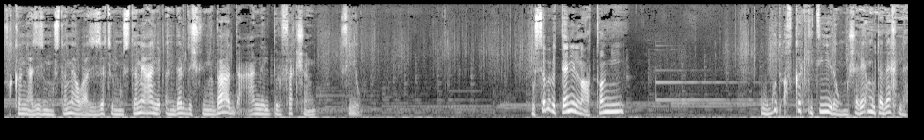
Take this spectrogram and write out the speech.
فكرني عزيزي المستمع وعزيزتي المستمعة نبقى ندردش فيما بعد عن ال perfection فيهم والسبب التاني اللي عطلني وجود أفكار كتيرة ومشاريع متداخلة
